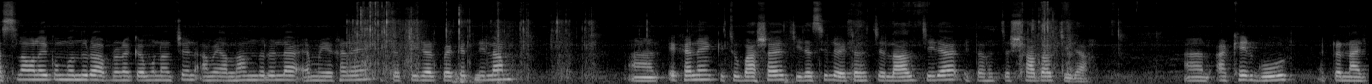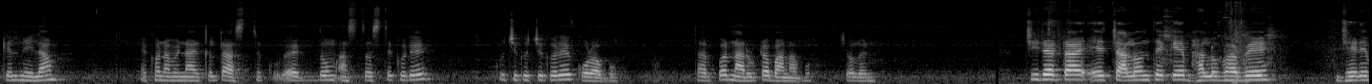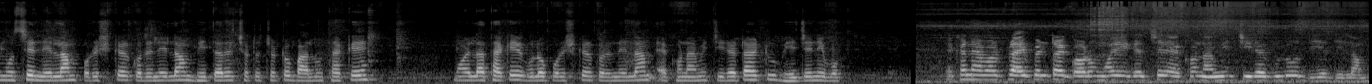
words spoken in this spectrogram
আসসালামু আলাইকুম বন্ধুরা, আপনারা কেমন আছেন? আমি আলহামদুলিল্লাহ, আমি এখানে একটা চিরার প্যাকেট নিলাম। আর এখানে কিছু বাসায় চিরা ছিল, এটা হচ্ছে লাল চিরা, এটা হচ্ছে সাদা চিরা। আর আখের গুড়, একটা নারকেল নিলাম। এখন আমি নারকেলটা আস্তে একদম আস্তে আস্তে করে কুচি কুচি করে কোড়াবো তারপর নাড়ুটা বানাবো, চলেন। চিরাটা এ চালন থেকে ভালোভাবে ঝেড়ে মুছে নিলাম, পরিষ্কার করে নিলাম। ভিতরে ছোট ছোট বালু থাকে, ময়লা থাকে, এগুলো পরিষ্কার করে নিলাম। এখন আমি চিরাটা একটু ভেজে নেব। এখানে আমার ফ্রাই প্যানটা গরম হয়ে গেছে। এখন আমি চিরাগুলো দিয়ে দিলাম।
